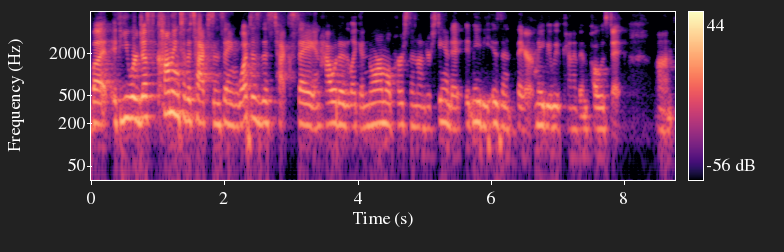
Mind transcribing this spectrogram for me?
But if you were just coming to the text and saying, what does this text say and how would a, like a normal person understand it? It maybe isn't there. Maybe we've kind of imposed it on,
